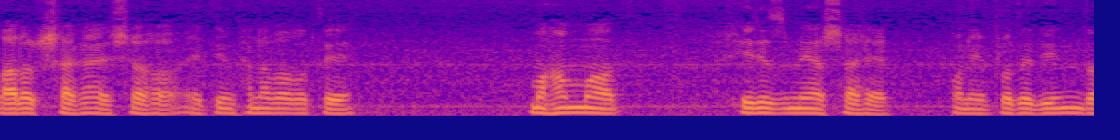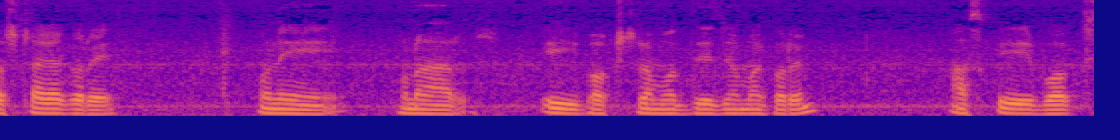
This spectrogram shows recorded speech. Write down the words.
বালক শাখায় সহ এতিমখানা বাবতে মোহাম্মদ ফিরোজ মিয়া সাহেব, উনি প্রতিদিন দশ টাকা করে উনি ওনার এই বক্সটার মধ্যে জমা করেন। আজকে এই বক্স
